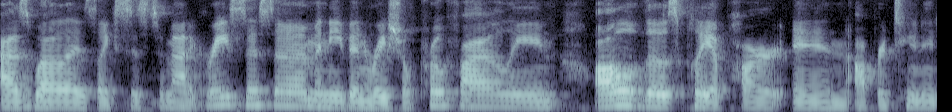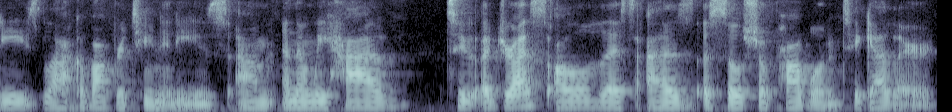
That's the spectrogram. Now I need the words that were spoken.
as well as like systematic racism and even racial profiling, all of those play a part in opportunities, lack of opportunities. Um, and then we have to address all of this as a social problem together.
